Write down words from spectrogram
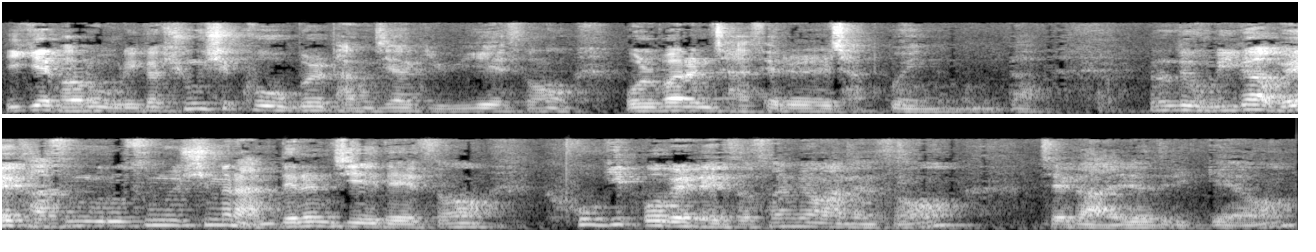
이게 바로 우리가 흉식 호흡을 방지하기 위해서 올바른 자세를 잡고 있는 겁니다. 그런데 우리가 왜 가슴으로 숨을 쉬면 안 되는지에 대해서 호기법에 대해서 설명하면서 제가 알려드릴게요.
